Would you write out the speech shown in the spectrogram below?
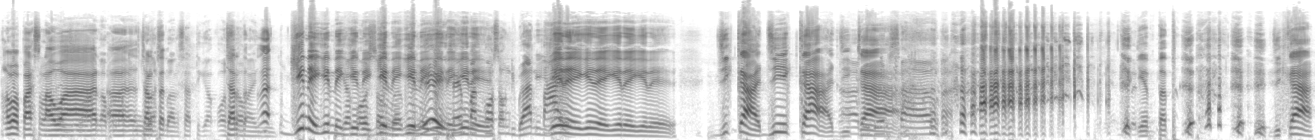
apa pas lawan puas Charlton bangsa 3-0 Charlton anjing. eh, gini gini gini 3-0 gini bagus. gini Yeay, gini saya gini 4-0 dibantai. gini gini gini gini jika jika jika Gentet. jika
